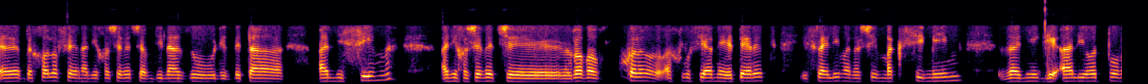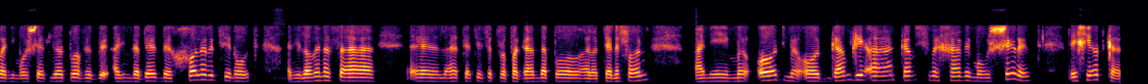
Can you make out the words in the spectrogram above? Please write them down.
Uh, בכל אופן, אני חושבת שהמדינה הזו נבנתה על ניסים. אני חושבת שרוב, כל האוכלוסייה נהדרת. ישראלים אנשים מקסימים, ואני גאה להיות פה ואני מאושרת להיות פה, ואני מדברת בכל הרצינות. אני לא מנסה uh, לתת איזה פרופגנדה פה על הטלפון. אני מאוד מאוד גם גאה, גם שמחה ומאושרת לחיות כאן.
